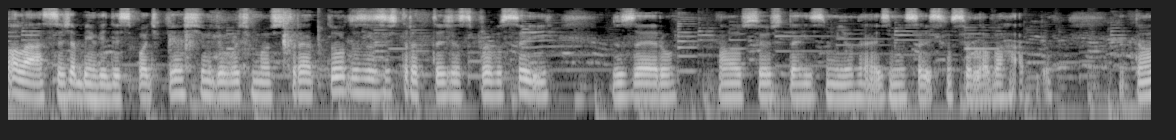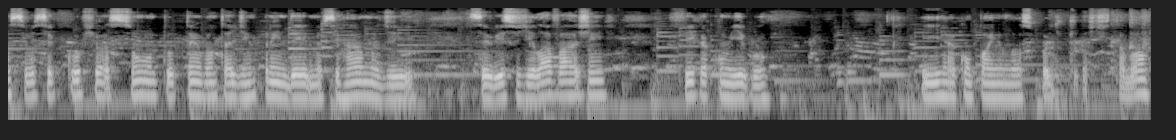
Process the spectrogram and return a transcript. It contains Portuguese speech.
Olá, seja bem-vindo a esse podcast onde eu vou te mostrar todas as estratégias para você ir do zero aos seus 10 mil reais mensais com seu Lava Rápido. Então, se você curte o assunto, tem vontade de empreender nesse ramo de serviços de lavagem, fica comigo e acompanhe o nosso podcast, tá bom?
